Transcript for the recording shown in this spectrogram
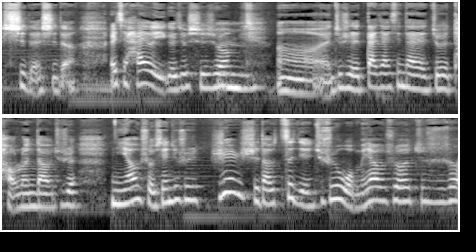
是的，是的，而且还有一个就是说，嗯，就是大家现在就是讨论到，就是你要首先就是认识到自己，就是我们要说，就是说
